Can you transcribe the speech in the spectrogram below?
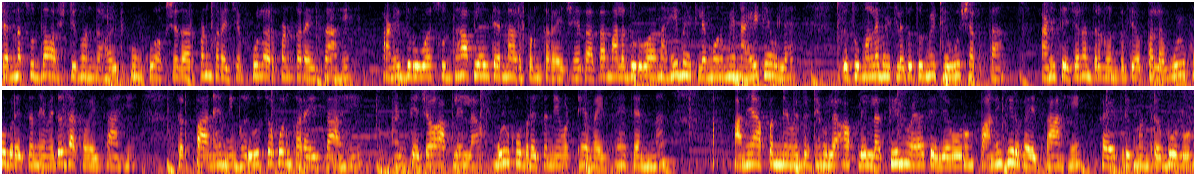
त्यांनासुद्धा अष्टिगंध अष्टीगंध हळदी कुंकू अक्षत अर्पण करायचे फूल अर्पण करायचं आहे. आणि दुर्वासुद्धा आपल्याला त्यांना अर्पण करायचे आहेत. आता मला दुर्वा नाही भेटल्या म्हणून मी नाही ठेवला आहे जर तुम्हाला भेटलं तर तुम्ही ठेवू शकता. आणि त्याच्यानंतर गणपती बाप्पाला गुळ खोबऱ्याचा नैवेद्य दाखवायचा आहे. तर पाण्याने भरवू चकून करायचं आहे. आणि त्याच्यावर आपल्याला गुळ खोबऱ्याचा नैवेद्य ठेवायचा आहे त्यांना. आणि आपण नैवेद्य ठेवलं आपल्याला तीन वेळा त्याच्यावरून पाणी फिरवायचं आहे. गायत्री मंत्र बोलून.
